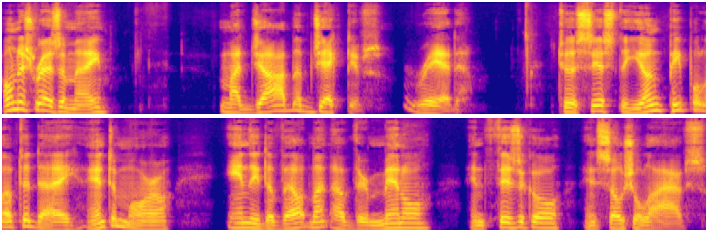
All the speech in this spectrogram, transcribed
On this resume, my job objectives read to assist the young people of today and tomorrow in the development of their mental and physical and social lives,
